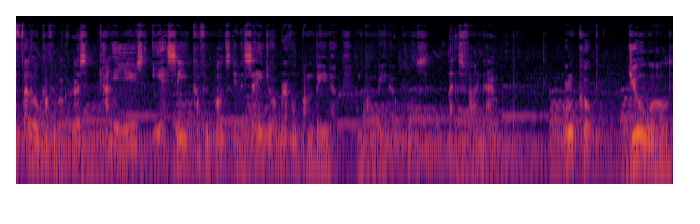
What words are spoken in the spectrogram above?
fellow coffee botherers, can you use ESE coffee pods in the Sage or Breville Bambino and Bambino Plus? Let's find out. One cup dual walled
